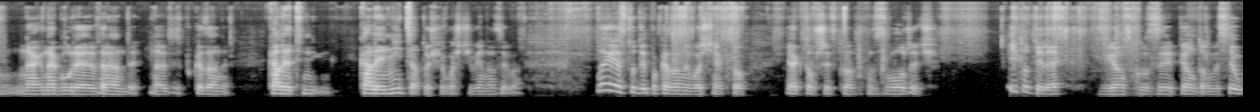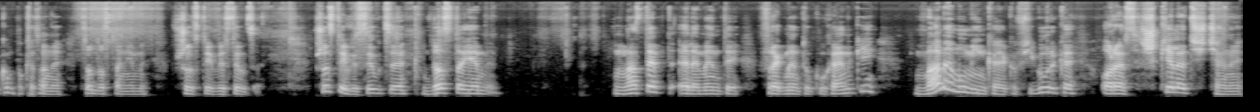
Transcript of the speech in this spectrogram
na, na górę werandy, nawet jest pokazane. Kaletni, kalenica to się właściwie nazywa. No i jest tutaj pokazane właśnie jak to, jak to wszystko złożyć. I to tyle w związku z piątą wysyłką, pokazane co dostaniemy w szóstej wysyłce. W szóstej wysyłce dostajemy następne elementy fragmentu kuchenki, mamy muminka jako figurkę oraz szkielet ściany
